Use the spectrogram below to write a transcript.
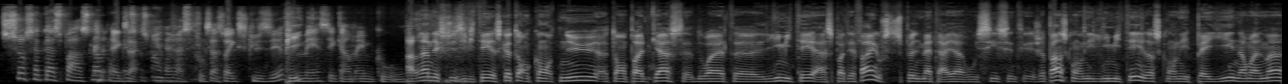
sur cet espace-là pour Exact. que ce soit intéressant. Il faut que ça soit exclusif, Puis- mais c'est quand même cool. Parlant d'exclusivité, est-ce que ton contenu, euh, ton podcast doit être euh, limité à Spotify ou si tu peux le mettre ailleurs aussi? Je pense qu'on est limité lorsqu'on est payé. Normalement,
